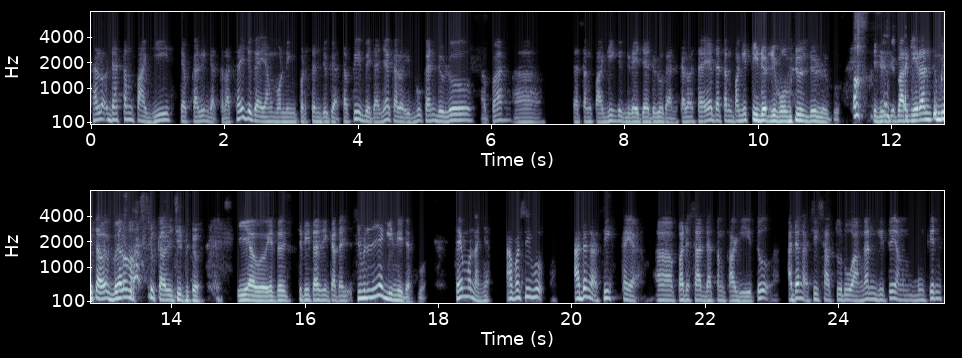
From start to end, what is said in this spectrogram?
kalau datang pagi setiap kali nggak telat. Saya juga yang morning person juga. Tapi bedanya kalau ibu kan dulu apa uh, datang pagi ke gereja dulu kan. Kalau saya datang pagi tidur di mobil dulu, Bu. Oh. Tidur di parkiran tunggu sampai bel masuk kami situ. Iya, Bu, itu cerita singkat aja. Sebenarnya gini deh, Bu. Saya mau nanya, apa sih, Bu? Ada nggak sih kayak uh, pada saat datang pagi itu ada nggak sih satu ruangan gitu yang mungkin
